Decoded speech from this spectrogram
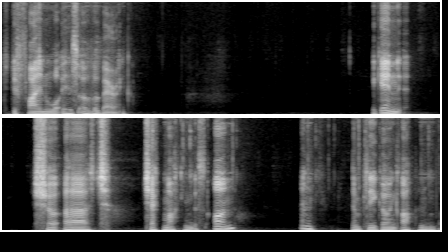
to define what is overbearing. Again, show, uh, ch check marking this on, and simply going up and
